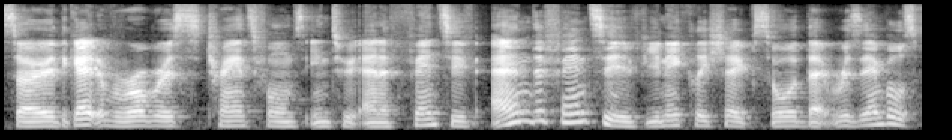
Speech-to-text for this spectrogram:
So the Gate of Ouroboros transforms into an offensive and defensive uniquely shaped sword that resembles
